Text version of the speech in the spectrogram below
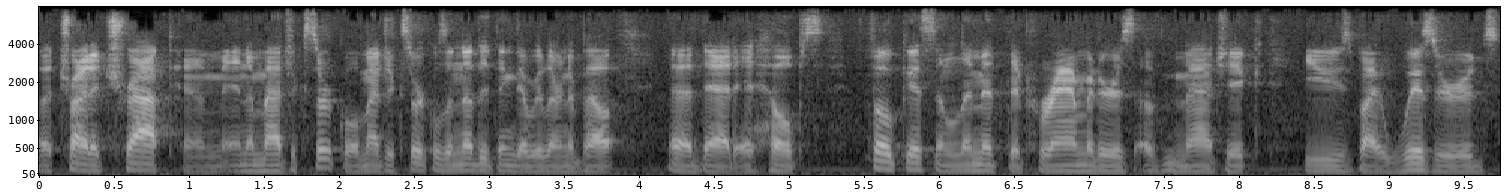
uh, try to trap him in a magic circle. A magic circle is another thing that we learn about uh, that it helps focus and limit the parameters of magic used by wizards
